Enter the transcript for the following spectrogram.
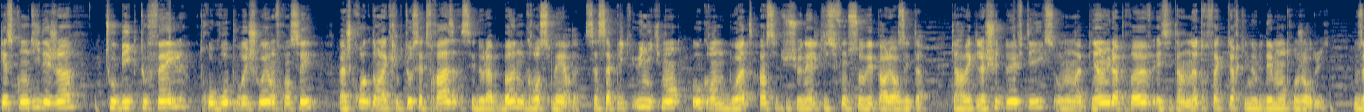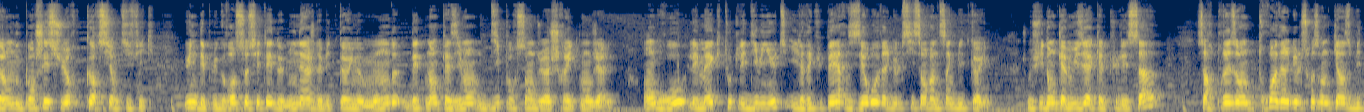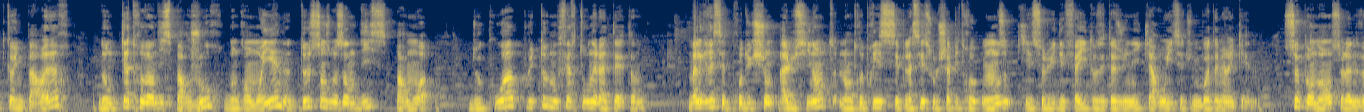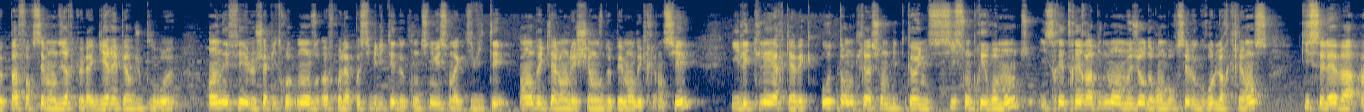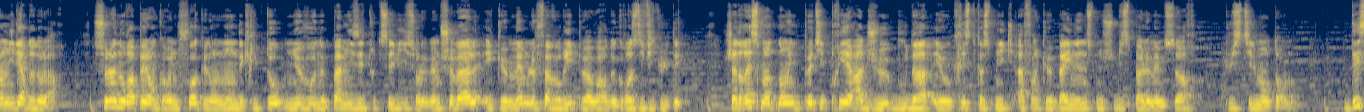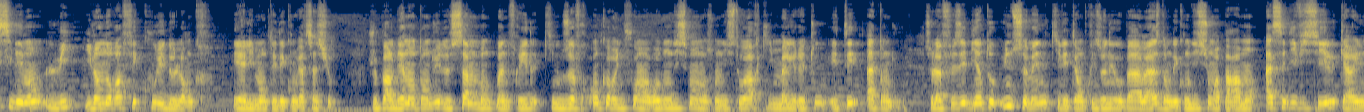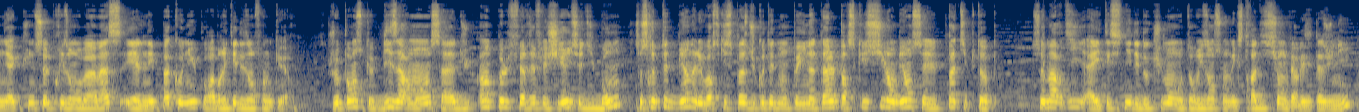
Qu'est-ce qu'on dit déjà? Too big to fail? Trop gros pour échouer en français? Bah, je crois que dans la crypto, cette phrase, c'est de la bonne grosse merde. Ça s'applique uniquement aux grandes boîtes institutionnelles qui se font sauver par leurs états. Car avec la chute de FTX, on en a bien eu la preuve et c'est un autre facteur qui nous le démontre aujourd'hui. Nous allons nous pencher sur Core Scientific, une des plus grosses sociétés de minage de Bitcoin au monde, détenant quasiment 10% du hash rate mondial. En gros, les mecs, toutes les 10 minutes, ils récupèrent 0,625 Bitcoin. Je me suis donc amusé à calculer ça, ça représente 3,75 bitcoins par heure, donc 90 par jour, donc en moyenne 270 par mois. De quoi plutôt nous faire tourner la tête. Hein. Malgré cette production hallucinante, l'entreprise s'est placée sous le chapitre 11, qui est celui des faillites aux États-Unis, car oui, c'est une boîte américaine. Cependant, cela ne veut pas forcément dire que la guerre est perdue pour eux. En effet, le chapitre 11 offre la possibilité de continuer son activité en décalant l'échéance de paiement des créanciers, il est clair qu'avec autant de création de Bitcoin, si son prix remonte, ils seraient très rapidement en mesure de rembourser le gros de leurs créances qui s'élève à 1 milliard de dollars. Cela nous rappelle encore une fois que dans le monde des cryptos, mieux vaut ne pas miser toutes ses billes sur le même cheval et que même le favori peut avoir de grosses difficultés. J'adresse maintenant une petite prière à Dieu, Bouddha et au Christ cosmique afin que Binance ne subisse pas le même sort, puisse-t-il m'entendre. Décidément, lui, il en aura fait couler de l'encre et alimenter des conversations. Je parle bien entendu de Sam Bankman-Fried, qui nous offre encore une fois un rebondissement dans son histoire qui malgré tout était attendu. Cela faisait bientôt une semaine qu'il était emprisonné aux Bahamas dans des conditions apparemment assez difficiles car il n'y a qu'une seule prison aux Bahamas et elle n'est pas connue pour abriter des enfants de cœur. Je pense que bizarrement ça a dû un peu le faire réfléchir, il s'est dit bon, ce serait peut-être bien d'aller voir ce qui se passe du côté de mon pays natal parce qu'ici l'ambiance est pas tip top. Ce mardi a été signé des documents autorisant son extradition vers les États-Unis,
